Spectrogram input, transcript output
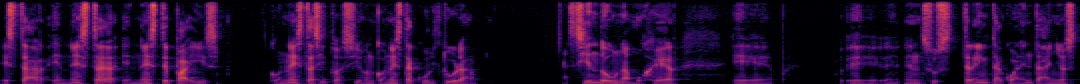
estar en, esta, en este país, con esta situación, con esta cultura, siendo una mujer eh, eh, en sus 30, 40 años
